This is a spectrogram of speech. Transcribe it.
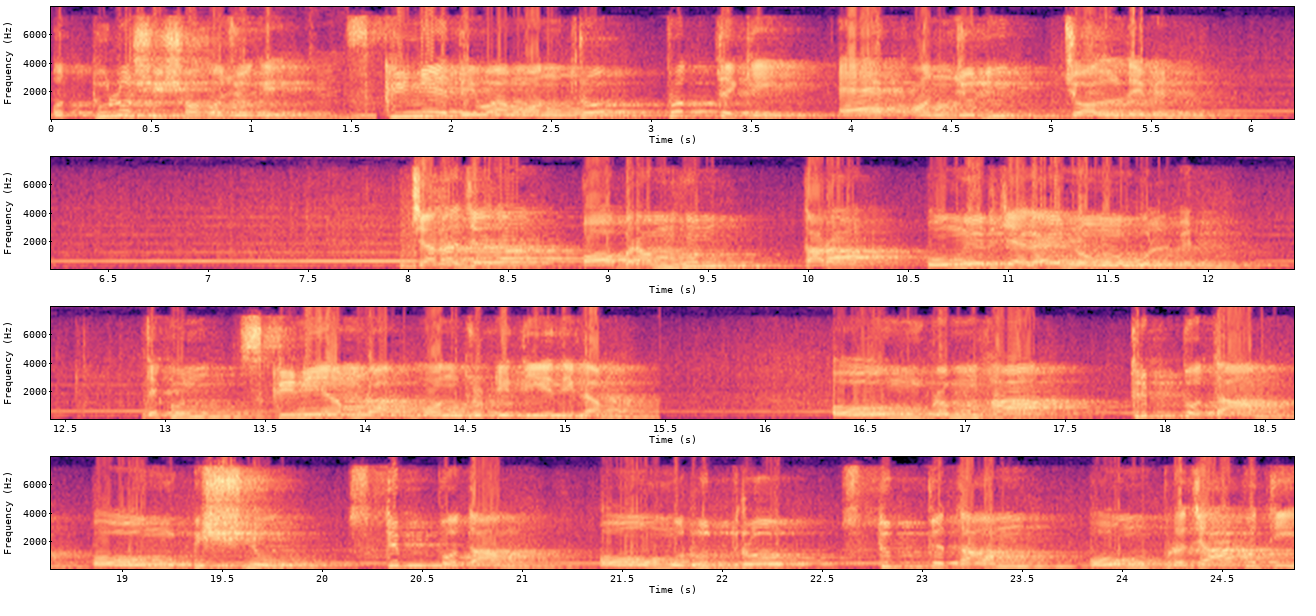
ও তুলসী সহযোগে স্ক্রিনে দেওয়া মন্ত্র প্রত্যেকে এক অঞ্জলি জল দেবেন। যারা যারা অব্রাহ্মণ, তারা ওঙের জায়গায় নম বলবেন। দেখুন স্ক্রিনে আমরা মন্ত্রটি দিয়ে দিলাম। ওং ব্রহ্মা তৃপ্যতাম ওং বিষ্ণু স্তৃপ্যতাম ওং রুদ্র স্তূপ্যতাম ওং প্রজাপতি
